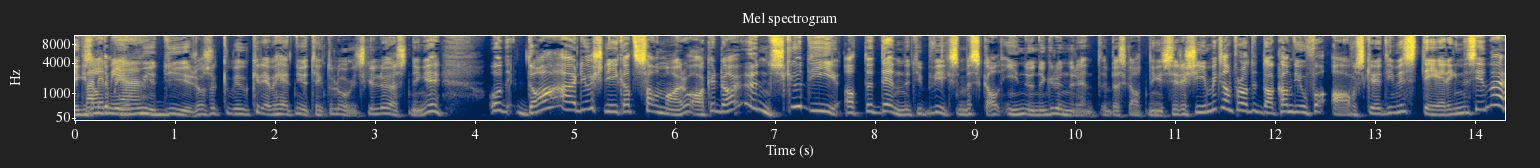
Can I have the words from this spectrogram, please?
Ikke sant? Det blir jo mye dyrere, og så vil jo kreve helt nye teknologiske løsninger. Og da er det jo slik at SalMar og Aker, da ønsker jo de at denne type virksomhet skal inn under grunnrentebeskatningsregimet, for at da kan de jo få avskrevet investeringene sine.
